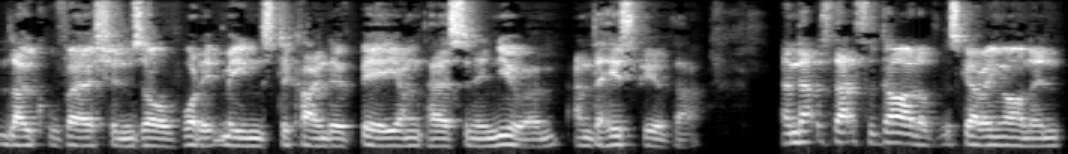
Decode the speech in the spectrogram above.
local versions of what it means to kind of be a young person in Newham and the history of that. And that's that's the dialogue that's going on, and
